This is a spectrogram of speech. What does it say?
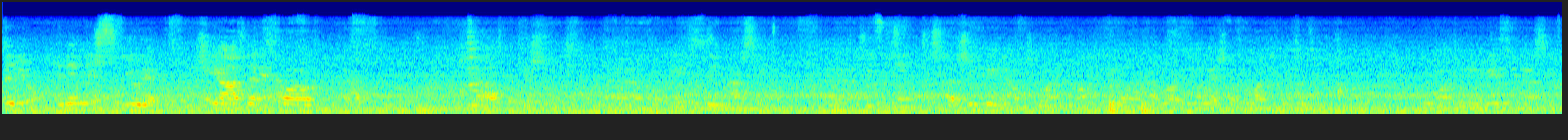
She asked for. Uh, she asked question. Uh, for nursing. Uh, she, uh, wanted to what want to nursing?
